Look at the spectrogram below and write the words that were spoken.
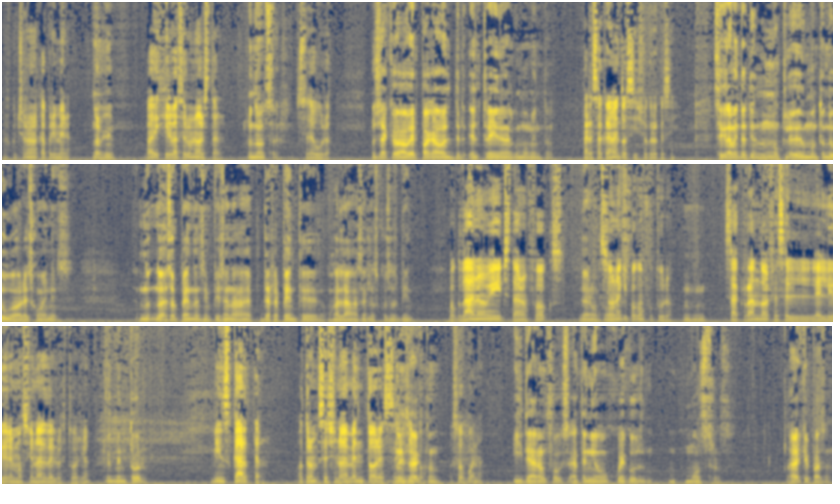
Lo escucharon acá primero. Ok. Buddy Hill va a ser un All-Star, Un All-Star. seguro. O sea que va a haber pagado el, el trade en algún momento. Para Sacramento sí, yo creo que sí. Sacramento tiene un núcleo de un montón de jugadores jóvenes. No, no se sorprendan si empiezan a de repente, ojalá, hacer las cosas bien. Bogdanovich, Darren Fox. Darren Es un equipo con futuro. Zach Randolph es el, el líder emocional del vestuario. El mentor. Vince Carter. Otro, se llenó de mentores. el equipo. Exacto. Eso es bueno. Y Darren Fox ha tenido juegos monstruos. A ver qué pasa.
